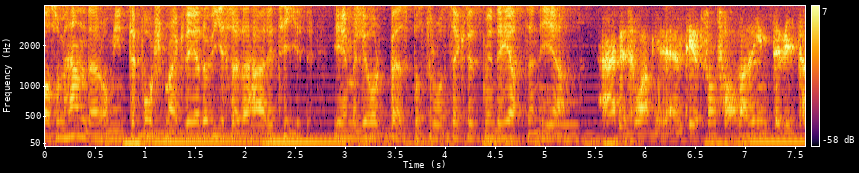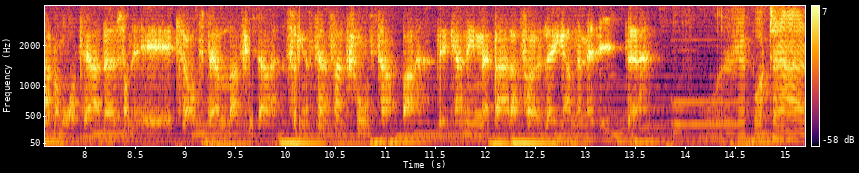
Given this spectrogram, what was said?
vad som händer om inte Forsmark redovisar det här i tid. Emil Jorpes på Strålsäkerhetsmyndigheten igen. Är det så att en tillståndshavare inte vidtar de åtgärder som är kravställda så finns det en sanktionstrappa. Det kan innebära föreläggande med vite. Reporter här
